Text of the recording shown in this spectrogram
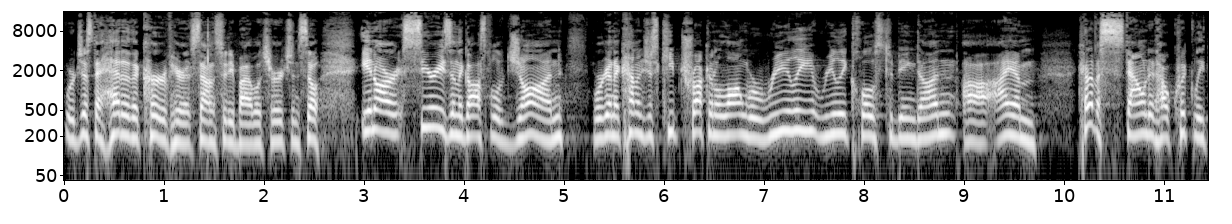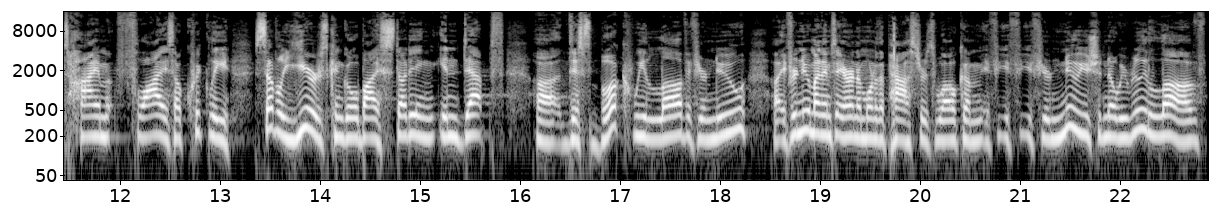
we're just ahead of the curve here at Sound City Bible Church. And so, in our series in the Gospel of John, we're going to kind of just keep trucking along. We're really, really close to being done. Uh, I am kind of astounded how quickly time flies, how quickly several years can go by studying in depth uh, this book. We love, if you're new, uh, if you're new, my name's Aaron, I'm one of the pastors. Welcome. If, if, if you're new, you should know we really love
